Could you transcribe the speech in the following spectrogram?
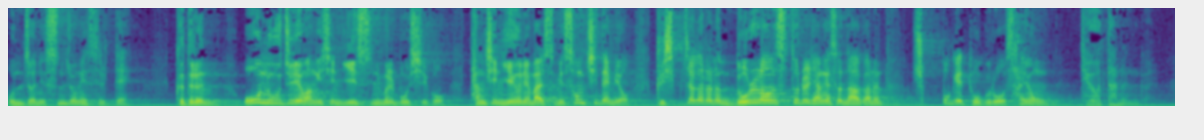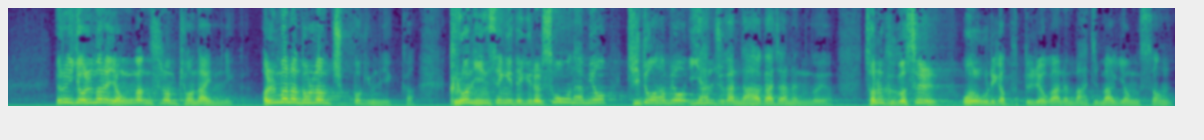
온전히 순종했을 때 그들은 온 우주의 왕이신 예수님을 모시고 당신 예언의 말씀이 성취되며 그 십자가라는 놀라운 스토리를 향해서 나아가는 축복의 도구로 사용되었다는 거예요. 여러분 이게 얼마나 영광스러운 변화입니까? 얼마나 놀라운 축복입니까? 그런 인생이 되기를 소원하며 기도하며 이 한 주간 나아가자는 거예요. 저는 그것을 오늘 우리가 붙들려고 하는 마지막 영성,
